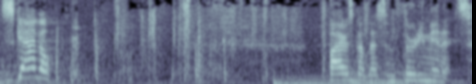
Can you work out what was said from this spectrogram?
Scandal! Byer's got less than 30 minutes.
